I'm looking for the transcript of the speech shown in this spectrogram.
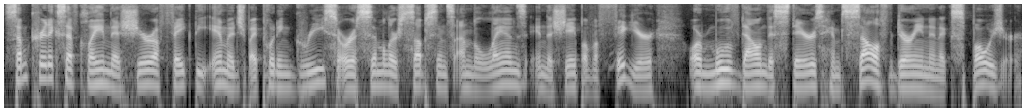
some critics have claimed that Shira faked the image by putting grease or a similar substance on the lens in the shape of a figure or moved down the stairs himself during an exposure.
